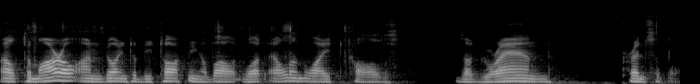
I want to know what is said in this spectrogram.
Well, tomorrow I'm going to be talking about what Ellen White calls the grand principle.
